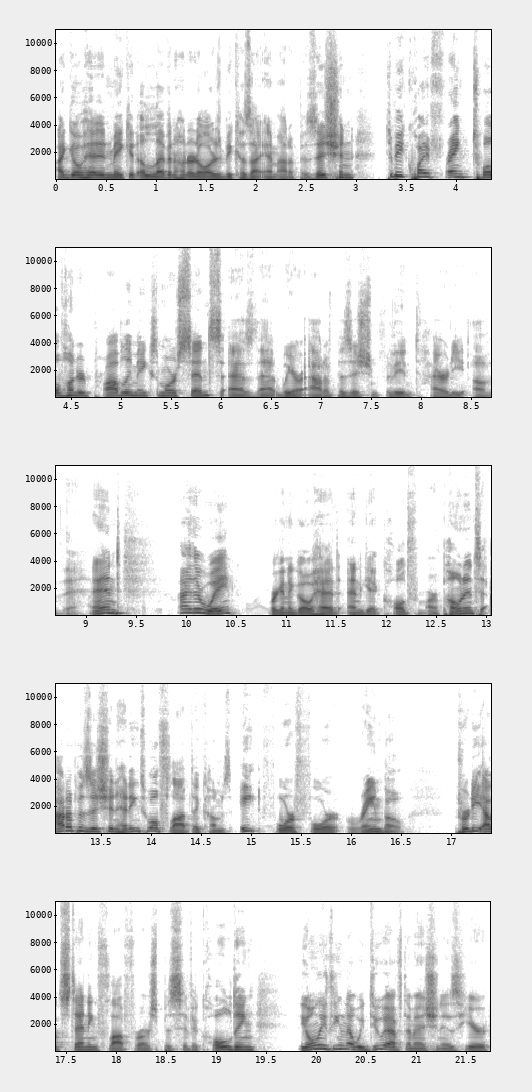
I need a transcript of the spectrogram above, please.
I go ahead and make it $1,100 because I am out of position. To be quite frank, 1200 probably makes more sense as that we are out of position for the entirety of the hand. Either way, we're going to go ahead and get called from our opponent. Out of position, heading to a flop that comes 844 Rainbow. Pretty outstanding flop for our specific holding. The only thing that we do have to mention is here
